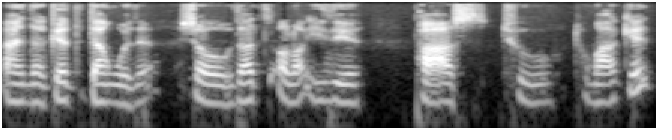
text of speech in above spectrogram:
and get done with it. So that's a lot easier path to, to market.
